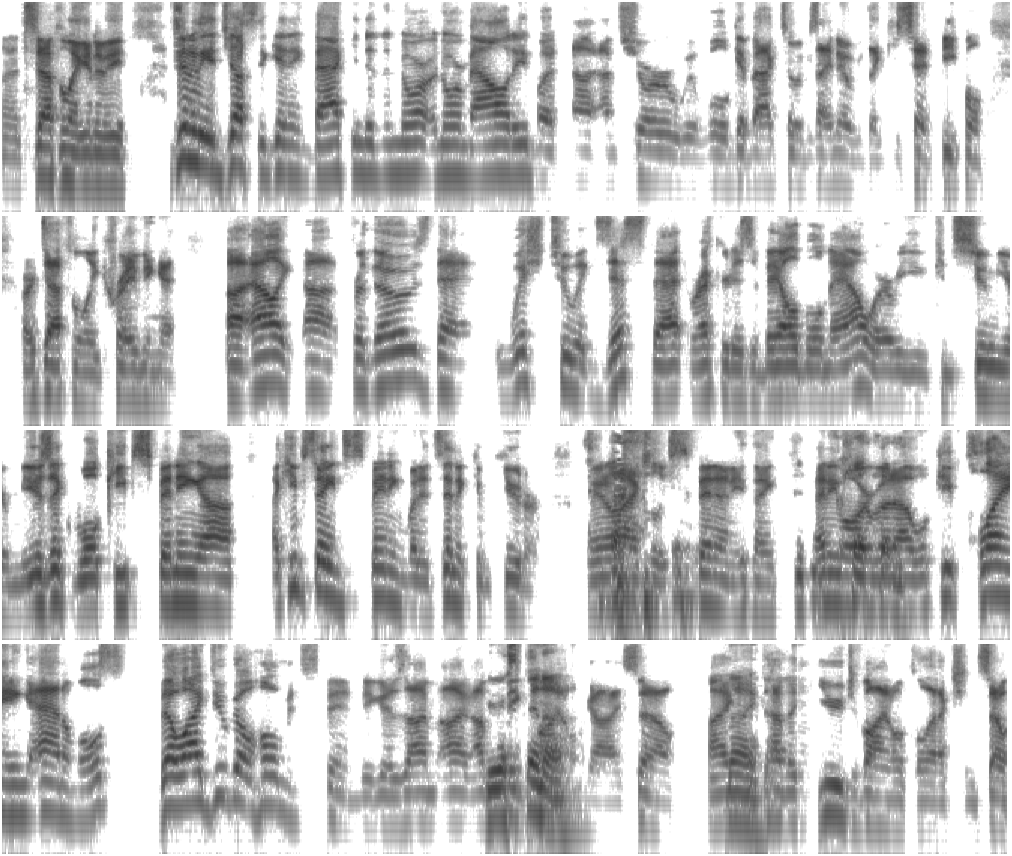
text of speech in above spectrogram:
it's definitely going to be it's going to be adjusted getting back into the nor- normality but uh, i'm sure we, will get back to it because i know like you said people are definitely craving it uh, Ali, uh, for those that wish to exist, that record is available now wherever you consume your music. We'll keep spinning. Uh, I keep saying spinning, but it's in a computer. We don't actually spin anything anymore, but uh, we'll keep playing animals. Though I do go home and spin because I'm I, am a big vinyl guy, so I nice. have a huge vinyl collection. So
